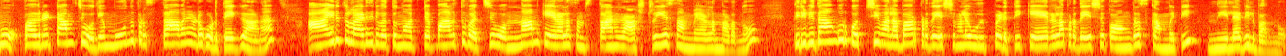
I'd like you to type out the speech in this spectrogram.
മൂ പതിനെട്ടാം ചോദ്യം മൂന്ന് പ്രസ്താവന ഇവിടെ കൊടുത്തേക്കാണ്. ആയിരത്തി തൊള്ളായിരത്തി ഇരുപത്തൊന്ന് ഒറ്റപ്പാലത്ത് വച്ച് ഒന്നാം കേരള സംസ്ഥാന രാഷ്ട്രീയ സമ്മേളനം നടന്നു. തിരുവിതാംകൂർ കൊച്ചി മലബാർ പ്രദേശങ്ങളെ ഉൾപ്പെടുത്തി കേരള പ്രദേശ കോൺഗ്രസ് കമ്മിറ്റി നിലവിൽ വന്നു.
